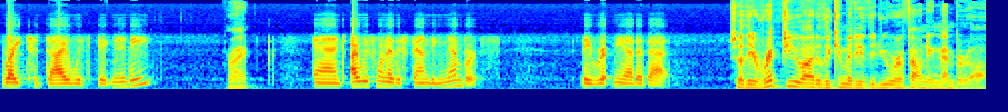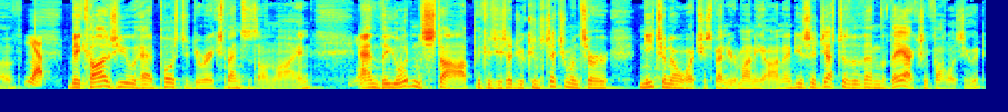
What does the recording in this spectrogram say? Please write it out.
right to die with dignity Right. And I was one of the founding members. They ripped me out of that. So they ripped you out of the committee that you were a founding member of Yep. because you had posted your expenses online and they wouldn't stop because you said your constituents are need to know what you spend your money on and you suggested to them that they actually follow suit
